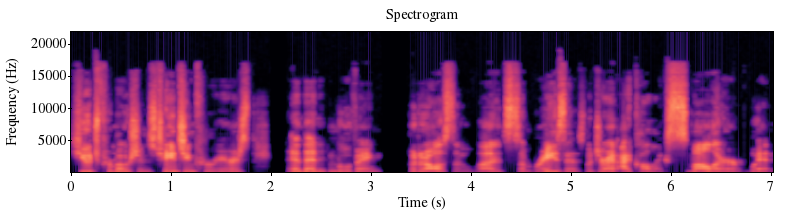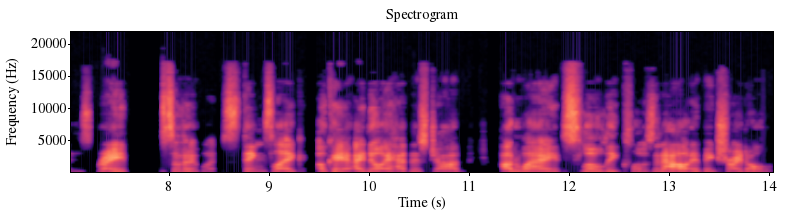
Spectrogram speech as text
Huge promotions, changing careers, and then moving. But it also was some raises, which are I call like smaller wins, right? So it was things like, okay, I know I had this job. How do I slowly close it out and make sure I don't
